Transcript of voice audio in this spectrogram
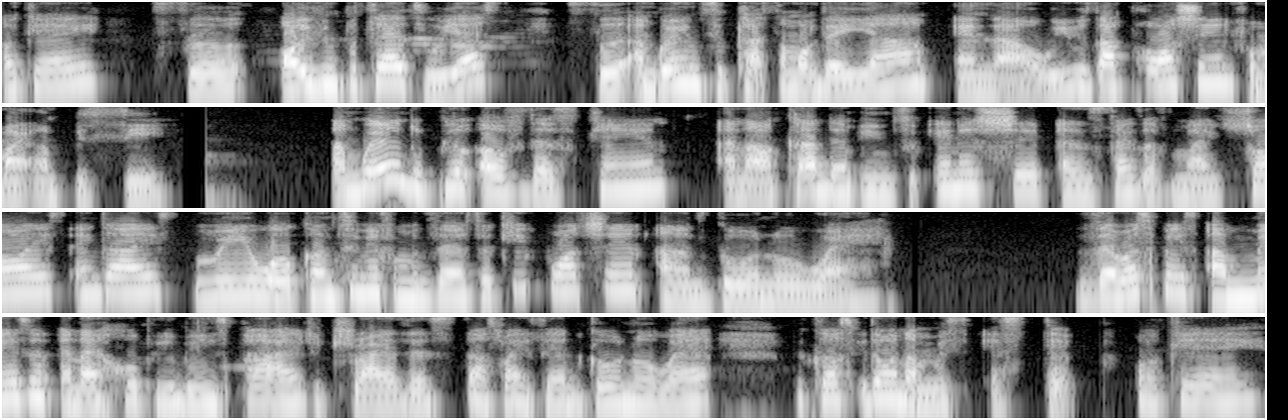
okay? So or even potato yes? So i'm going to cut some of the yam and uh, we use that portion for my ampesi i'm going to peel off the skin and I'll cut them into any shape and size of my choice. And guys, we will continue from there. So keep watching and go nowhere. The recipe is amazing and I hope you'll be inspired to try this. That's why I said go nowhere because you don't want to miss a step. Okay?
